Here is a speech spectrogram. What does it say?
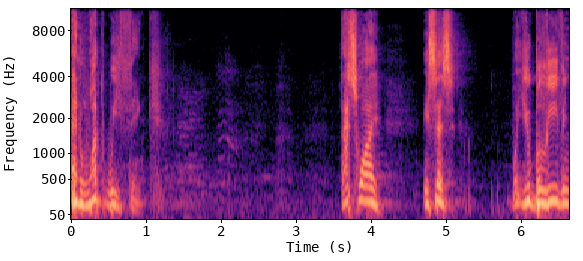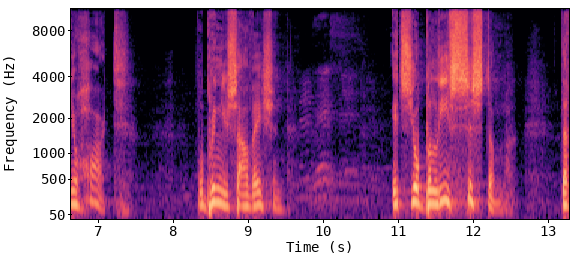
and what we think. That's why it says, what you believe in your heart will bring you salvation. It's your belief system that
